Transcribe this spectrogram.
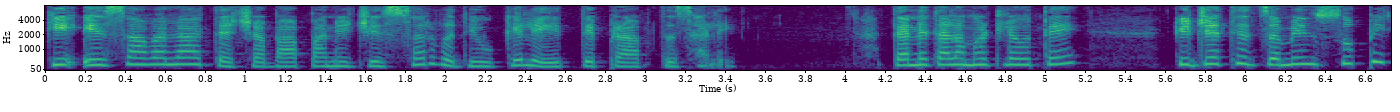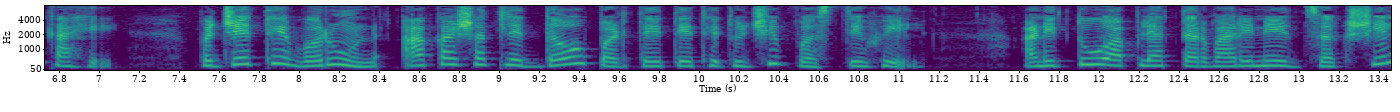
की एसावाला त्याच्या बापाने जे सर्व देऊ केले ते प्राप्त झाले. त्याने त्याला म्हटले होते की जेथे जमीन सुपीक आहे व जेथे वरून आकाशातले दव पडते तेथे तुझी वस्ती होईल. आणि तू आपल्या तरवारीने जगशील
